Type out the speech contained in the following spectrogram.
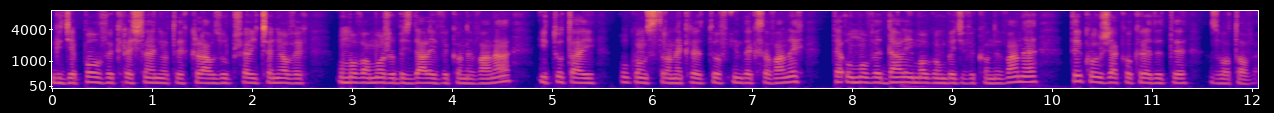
gdzie po wykreśleniu tych klauzul przeliczeniowych umowa może być dalej wykonywana i tutaj ukłon w stronę kredytów indeksowanych, te umowy dalej mogą być wykonywane, tylko już jako kredyty złotowe.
